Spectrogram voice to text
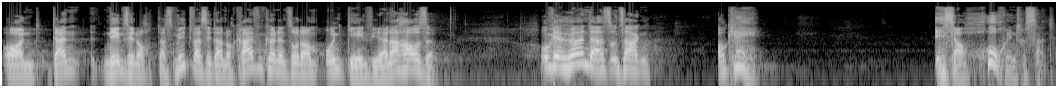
Und dann nehmen sie noch das mit, was sie da noch greifen können in Sodom und gehen wieder nach Hause. Und wir hören das und sagen, okay, ist ja hochinteressant.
